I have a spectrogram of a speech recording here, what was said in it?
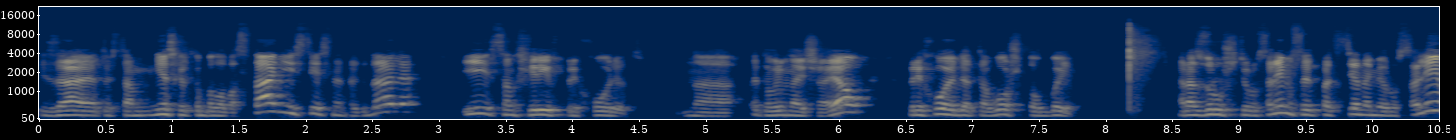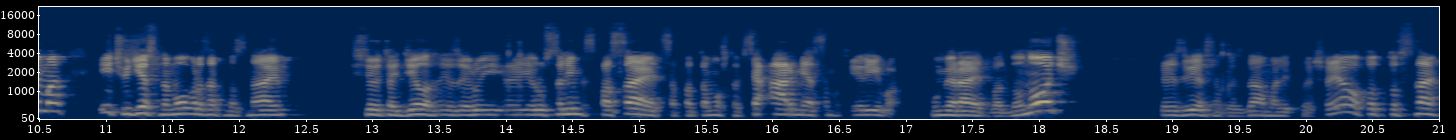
Израиль, то есть там несколько было восстаний, естественно, и так далее. И Санхирив приходит на это времена Ишаял, приходит для того, чтобы разрушить Иерусалим, стоит под стенами Иерусалима, и чудесным образом мы знаем, все это дело, Иерусалим спасается, потому что вся армия Санхирива умирает в одну ночь, это известно, то есть, да, молитва Ишаяла. Тот, кто с нами,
